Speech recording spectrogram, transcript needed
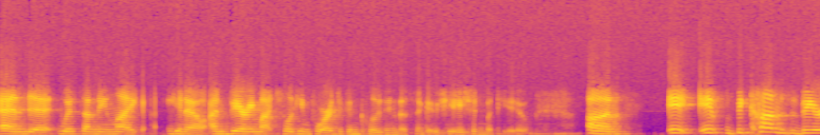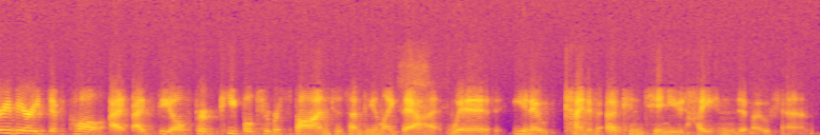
end it with something like, you know, I'm very much looking forward to concluding this negotiation with you. Um, it, it becomes very, very difficult, I, I feel, for people to respond to something like that with, you know, kind of a continued heightened emotion.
